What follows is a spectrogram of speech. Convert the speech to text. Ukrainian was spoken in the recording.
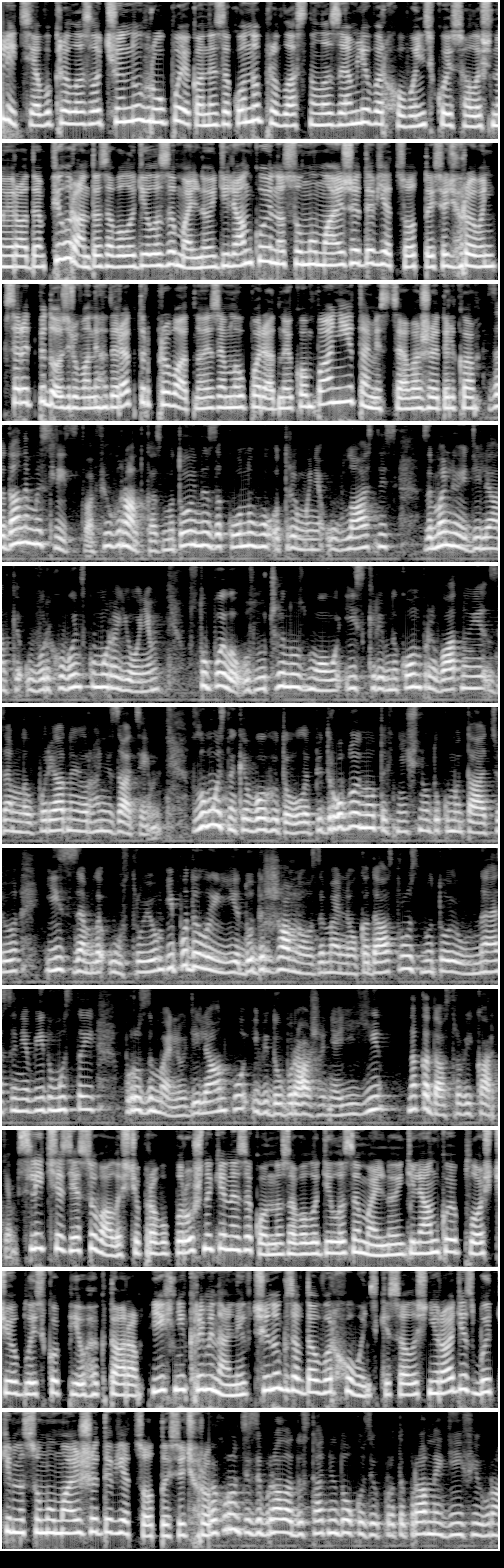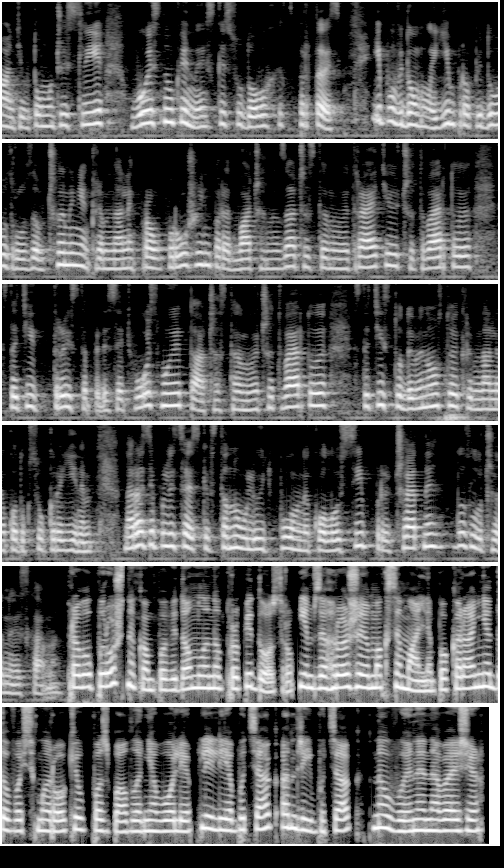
Поліція викрила злочинну групу, яка незаконно привласнила землі Верховинської селищної ради. Фігуранти заволоділи земельною ділянкою на суму майже 900 тисяч гривень. Серед підозрюваних директор приватної землеупорядної компанії та місцева жителька. За даними слідства, фігурантка з метою незаконного отримання у власність земельної ділянки у Верховинському районі вступила у злочинну змову із керівником приватної землеупорядної організації. Зловмисники виготовили підроблену технічну документацію із землеустрою і подали її до державного земельного кадастру з метою внесення відомостей про земельну ділянку і відображення її на кадастровій карті. Слідчі з'ясували, що правопорушники незаконно заволоділи земельною ділянкою площею близько пів гектара. Їхній кримінальний вчинок завдав Верховинській селищній раді збитків на суму майже 900 тисяч гривень. Правоохоронці зібрали достатньо доказів протиправних дій фігурантів, в тому числі висновки низки судових експертиз, і повідомили їм про підозру за вчинення кримінальних правопорушень, передбачених за частиною 3, 4 статті 358 та частиною 4 статті 190 Кримінального кодексу України. Наразі поліцейські встановлюють повне коло осіб, причетних до злочинної схеми. Правопорушникам повідомлено про підозру. Їм загрожує максимальне покарання до восьми років позбавлення волі. Лілія Буцяк, Андрій Буцяк. Новини на вежі.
